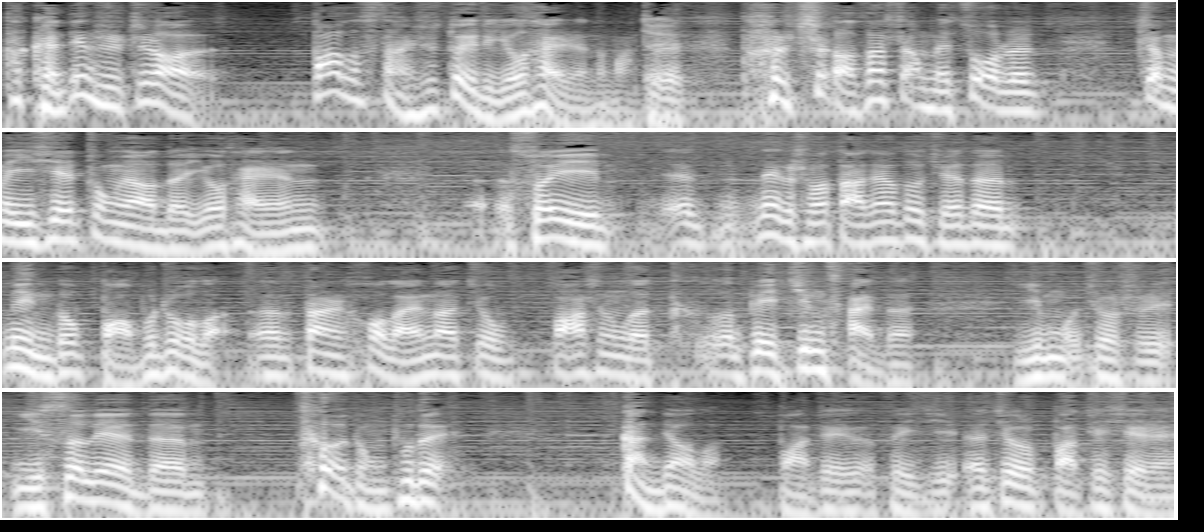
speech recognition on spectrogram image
他肯定是知道巴勒斯坦是对着犹太人的嘛？对，他知道他上面坐着这么一些重要的犹太人，所以呃那个时候大家都觉得命都保不住了。呃，但是后来呢，就发生了特别精彩的一幕，就是以色列的特种部队干掉了。把这个飞机，呃，就把这些人，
